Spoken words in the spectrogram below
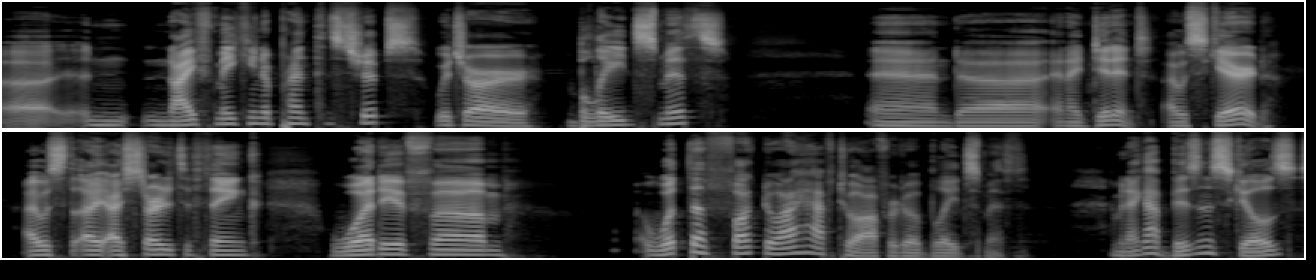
uh, knife making apprenticeships, which are bladesmiths, and uh, and I didn't. I was scared. I was. Th- I, I started to think, what if um, what the fuck do I have to offer to a bladesmith? I mean, I got business skills.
